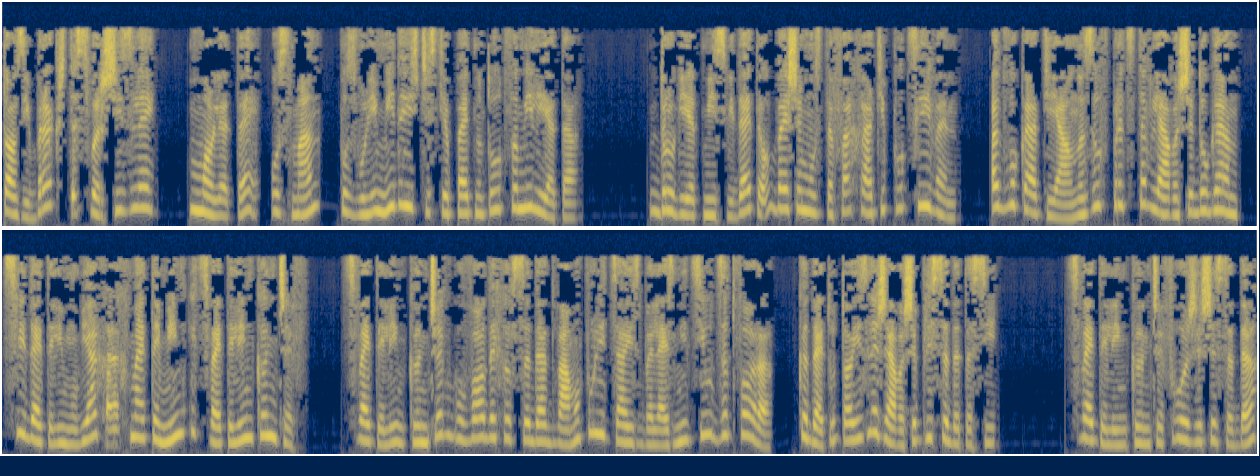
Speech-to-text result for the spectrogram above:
Този брак ще свърши зле. Моля те, Осман, позволи ми да изчистя петното от фамилията. Другият ми свидетел беше Мустафа Хати под Сливен. Адвокат Ялназов представляваше Доган. Свидетели му бяха Ахмет Емин и Цветелин Кънчев. Цветелин Кънчев го водеха в съда двама полицаи с белезници от затвора, където той излежаваше присъдата си. Цветелин Кънчев лъжеше съда,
